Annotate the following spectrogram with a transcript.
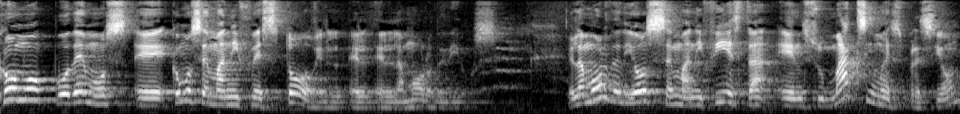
¿Cómo podemos, eh, cómo se manifestó el, amor de Dios? El amor de Dios se manifiesta en su máxima expresión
